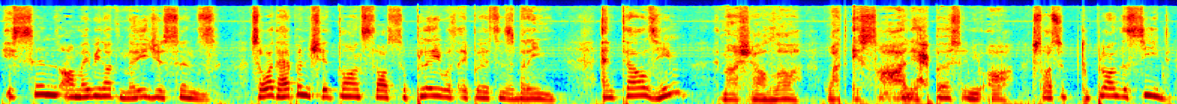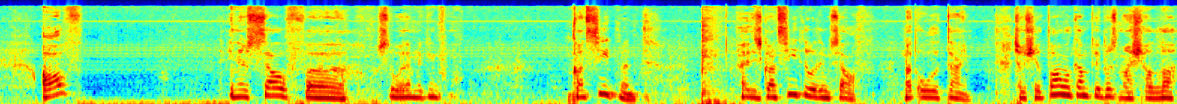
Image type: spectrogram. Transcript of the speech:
His sins are maybe not major sins. So what happens? Shaitan starts to play with a person's brain and tells him, MashaAllah, what a salih person you are. Starts to plant the seed of, in know, self, uh, what's the word I'm looking for? Conceitment. He's conceited with himself, not all the time. So shaitan will come to a person, mashallah,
